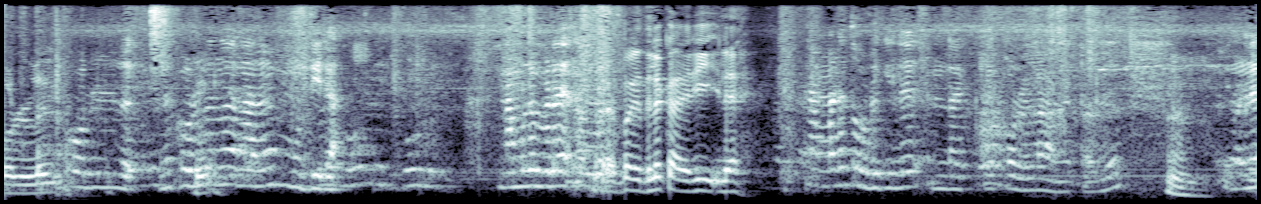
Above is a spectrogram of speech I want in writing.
കൊള്ള്. കൊള്ള്. ഇത് കൊള്ള് എന്ന് പറഞ്ഞാൽ മുതിര. നമ്മളിവിടെ അപ്പൊ ഇതിലെ കരി അല്ലേ നമ്മുടെ തൊടുകിൽ ഉണ്ടാക്കിയ കൊള്ളാണ് കേട്ടോ അത്. പിന്നെ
